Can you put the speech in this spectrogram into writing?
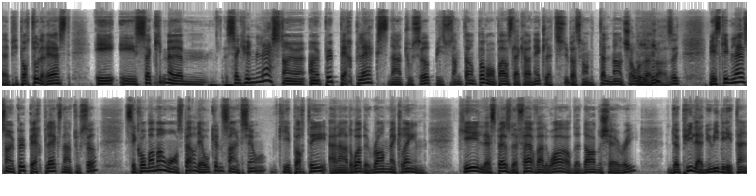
Euh, puis pour tout le reste, et, et ce qui me ce qui me laisse un, un peu perplexe dans tout ça, puis ça me tente pas qu'on passe la chronique là-dessus parce qu'on a tellement de choses à mhm. jaser. Mais ce qui me laisse un peu perplexe dans tout ça, c'est qu'au moment où on se parle, il n'y a aucune sanction qui est portée à l'endroit de Ron McLean, qui est l'espèce de faire-valoir de Don Sherry depuis la nuit des temps,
